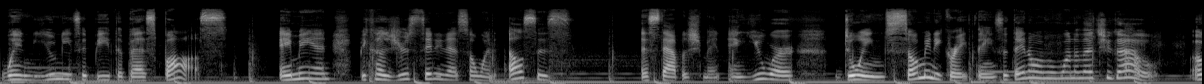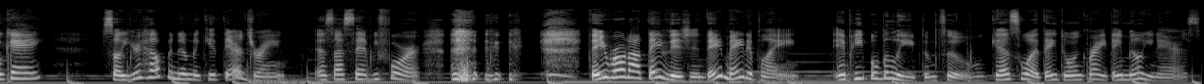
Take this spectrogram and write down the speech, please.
when you need to be the best boss. Amen. Because you're sitting at someone else's establishment and you were doing so many great things that they don't even want to let you go. Okay? So you're helping them to get their dream. As I said before, they wrote out their vision, they made it plain, and people believed them too. Guess what? They doing great. They millionaires.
